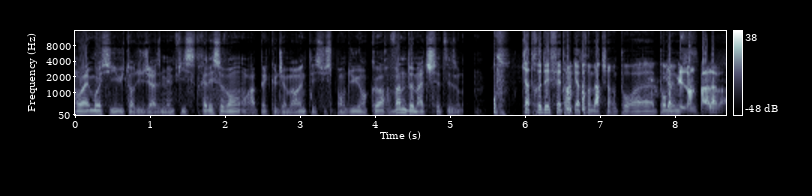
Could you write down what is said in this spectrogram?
Ouais, moi aussi, victoire du Jazz. Memphis, très décevant. On rappelle que Jamorant est suspendu encore 22 matchs cette saison. Quatre défaites en quatre matchs hein, pour, euh, pour Ça Memphis. plaisante pas là-bas.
